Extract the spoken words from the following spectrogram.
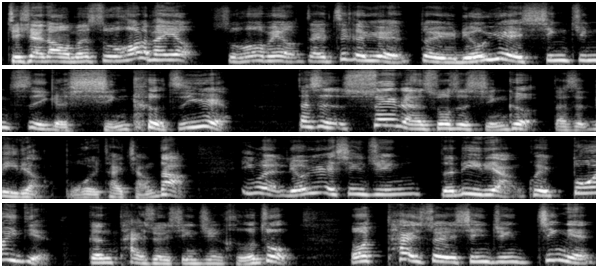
接下来到我们属猴的朋友，属猴的朋友在这个月对于流月星君是一个行客之月。但是虽然说是行客，但是力量不会太强大，因为流月星君的力量会多一点，跟太岁星君合作，而太岁星君今年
